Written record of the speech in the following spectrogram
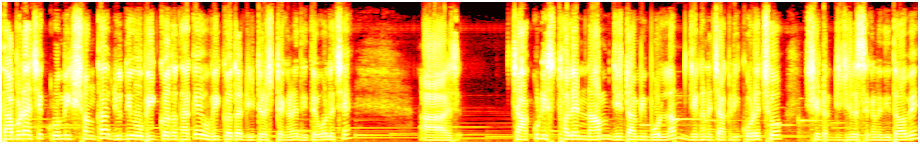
তারপরে আছে ক্রমিক সংখ্যা, যদি অভিজ্ঞতা থাকে অভিজ্ঞতা ডিটেলসটা এখানে দিতে বলেছে, আর চাকুরি স্থলের নাম যেটা আমি বললাম, যেখানে চাকরি করেছ, সেটা ডিটেলস এখানে দিতে হবে।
